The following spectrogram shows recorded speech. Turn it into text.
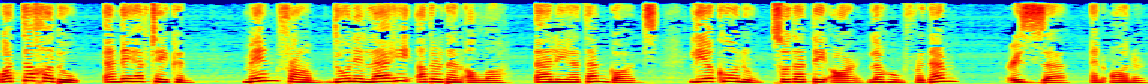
واتخذوا and they have taken min from دون الله other than Allah آلهة gods ليكونوا so that they are lahum for them عزة and honor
